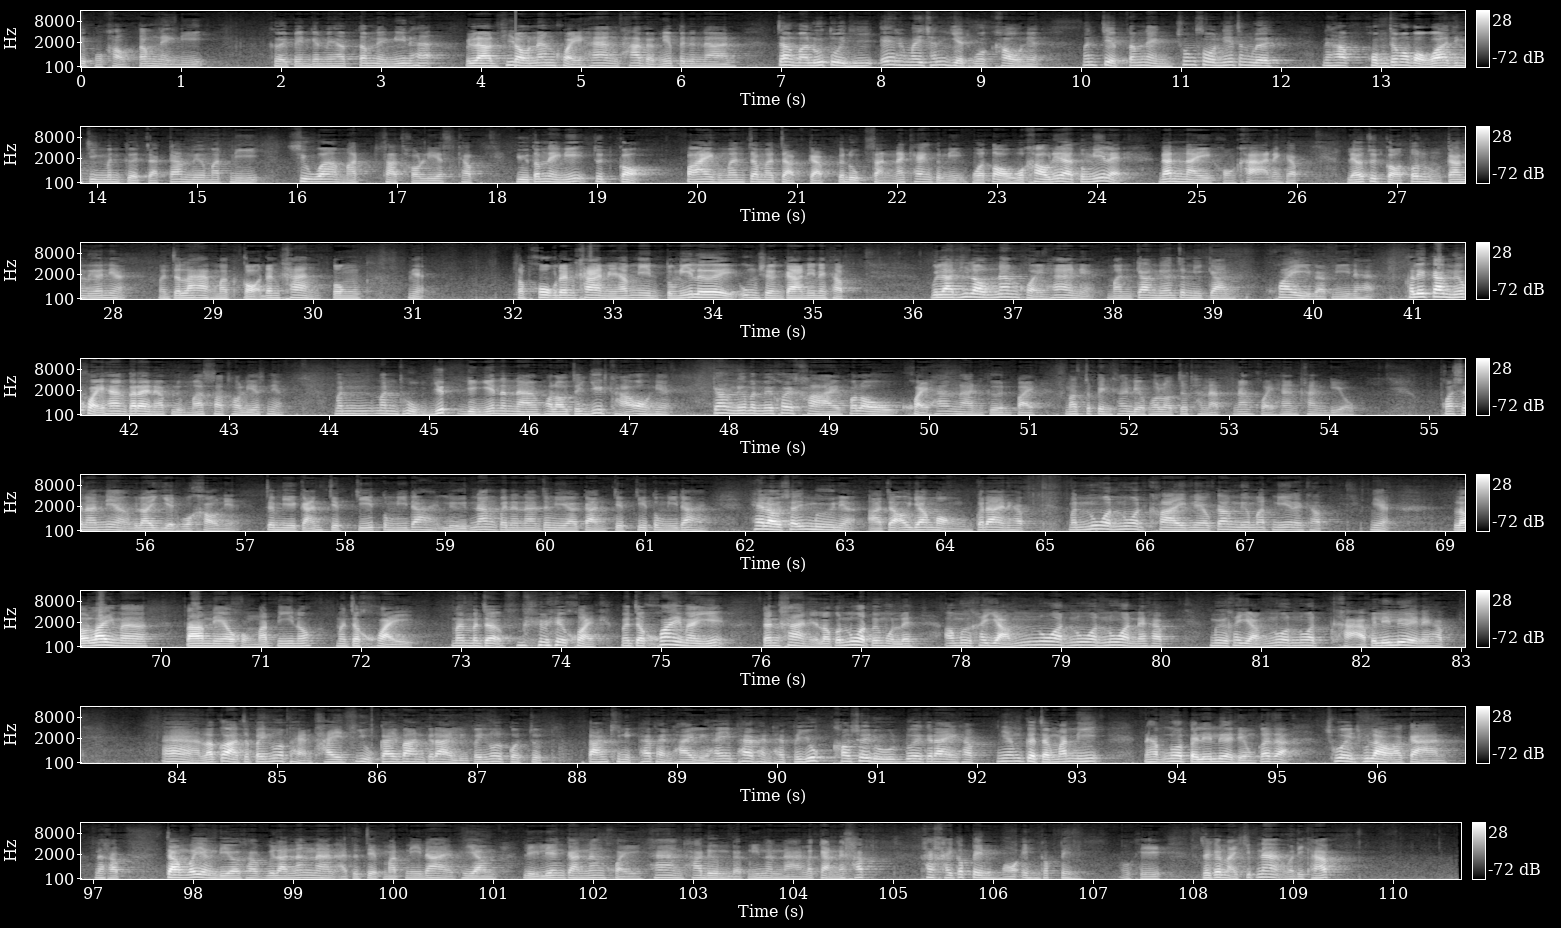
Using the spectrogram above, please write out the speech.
จ็บหัวเข่าตำแหน่งนี้ เคยเป็นกันไหมครับตำแหน่งนี้นะฮะเวลาที่เรานั่งไขว่ห้างท่าแบบนี้เป็นนานๆจะมารู้ตัวอีกทีเอ๊ะทำไมฉันเหยียดหัวเข่าเนี่ยมันเจ็บตำแหน่งช่วงโซนนี้จังเลยนะครับ ผมจะมาบอกว่าจริง ๆ มันเกิดจากกล้ามเนื้อมัดนี้ ชื่อว่ามัดซาทอเลียสครับ อยู่ตำแหน่งนี้จุดเกาะปลายของมันจะมาจับกับกระดูกสันหน้าแข้งตรงนี้ หัวต่อหัวเข่าเนี่ยแหละตรงนี้แหละ ด้านในของขานะครับ แล้วจุดเกาะต้นของกล้ามเนื้อเนี่ย มันจะลากมาเกาะด้านข้างตรงเนี่ยสะโพกด้านข้างนี่ครับนี่ตรงนี้เลยอุ้งเชิงกรานนี่นะครับ เวลาที่เรานั่งไขว่ห้างเนี่ยมันกล้ามเนื้อจะมีการไขว้แบบนี้นะฮะเขาเรียกกล้ามเนื้อไขว่ห้างก็ได้นะครับ หรือมัสซาทอเลียสเนี่ยมันมันถูกยึดอย่างเงี้ยนานๆ พอเราจะยืดขาออกเนี่ยกล้ามเนื้อมันไม่ค่อยคลาย เพราะเราไขว่ห้างนานเกินไป มักจะเป็นข้างเดียวเพราะเราจะถนัดนั่งไขว่ห้างข้างเดียว เพราะฉะนั้นเนี่ยเวลาเหยียดหัวเข่าเนี่ย จะมีอาการเจ็บจี๊ดตรงนี้ได้ หรือนั่งไปนานๆจะมีอาการเจ็บจี๊ดตรงนี้ได้ ให้เราใช้มือเนี่ยอาจจะเอายาหม่องก็ได้นะครับ มันนวดนวดคลายแนวกล้ามเนื้อมัดนี้นะครับเนี่ยเราไล่มาตามแนวของมัดนี้เนาะมันจะไขว่มันมันจะไม่ใช่ไขว่มันจะไขว้มาอย่างนี้ด้านข้างเนี่ยเราก็นวดไปหมดเลย เอามือขยำนวดนวดนวดนะครับ มือขยำนวดนวดขาไปเรื่อยๆนะครับ อ่าแล้วก็อาจจะไปนวดแผนไทยที่อยู่ใกล้บ้านก็ได้ หรือไปนวดกดจุดตามคลินิกแพทย์แผนไทย หรือให้แพทย์แผนไทยประยุกต์เขาช่วยดูด้วยก็ได้ครับ เนี่ยมันเกิดจากมัดนี้นะครับ นวดไปเรื่อยๆ เดี๋ยวมันก็จะช่วยทุเลาอาการนะครับจำไว้อย่างเดียวครับ เวลานั่งนานอาจจะเจ็บมัดนี้ได้ พยายามหลีกเลี่ยงการนั่งไขว่ห้างท่าเดิมแบบนี้นานๆแล้วกันนะครับ ใครๆก็เป็นหมอเองก็เป็น โอเค เจอกันใหม่คลิปหน้าสวัสดีครับ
